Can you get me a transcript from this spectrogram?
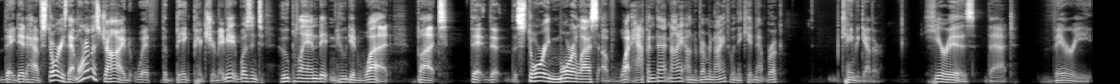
they did have stories that more or less jived with the big picture. Maybe it wasn't who planned it and who did what, but the the the story more or less of what happened that night on November 9th when they kidnapped Brooke came together. Here is that very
